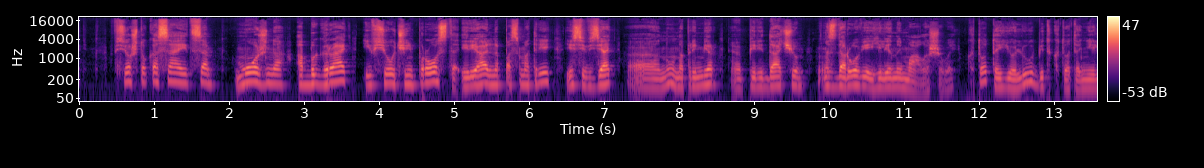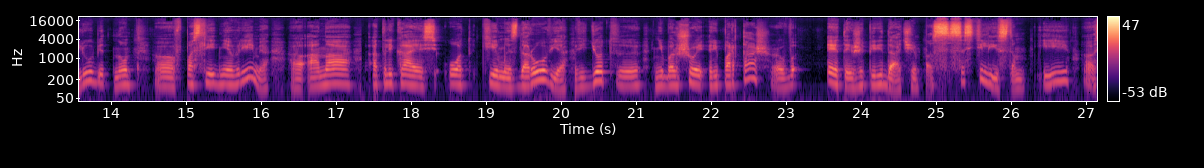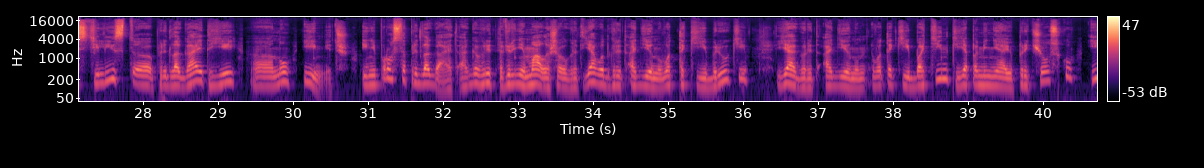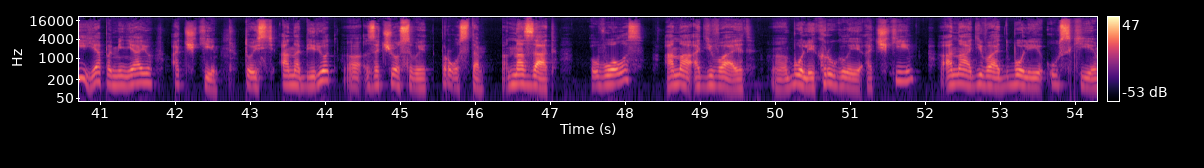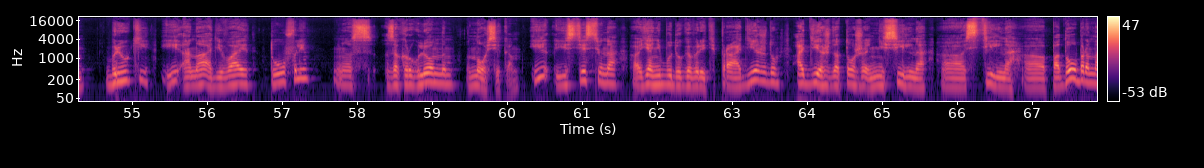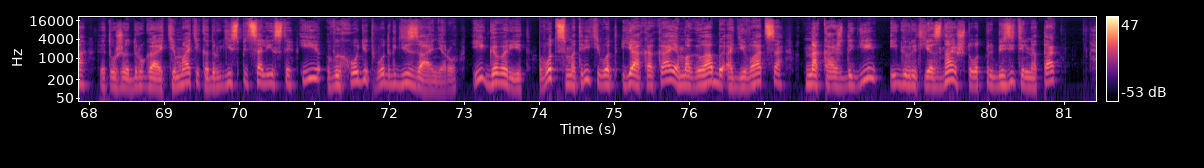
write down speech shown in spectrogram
Все, что касается можно обыграть, и все очень просто, и реально посмотреть, если взять, э, ну, например, передачу «Здоровье» Елены Малышевой. Кто-то ее любит, кто-то не любит, но э, в последнее время э, она, отвлекаясь от темы здоровья, ведет небольшой репортаж в этой же передачи со стилистом. И стилист предлагает ей, ну, имидж. И не просто предлагает, а говорит, вернее, Малышева говорит, я вот, говорит, одену вот такие брюки, я, говорит, одену вот такие ботинки, я поменяю прическу и я поменяю очки. То есть она берет, зачесывает просто назад волос, она одевает э, более круглые очки, она одевает более узкие брюки и она одевает туфли – с закругленным носиком. И, естественно, я не буду говорить про одежду. Одежда тоже не сильно э, стильно э, подобрана. Это уже другая тематика, другие специалисты. И выходит вот к дизайнеру и говорит, вот смотрите, вот я какая могла бы одеваться на каждый день. И говорит, я знаю, что вот приблизительно так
